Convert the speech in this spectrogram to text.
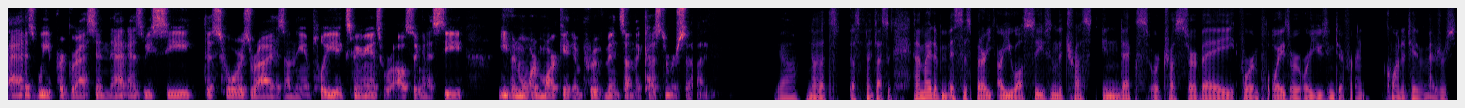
as we progress in that, as we see the scores rise on the employee experience, we're also going to see even more market improvements on the customer side. Yeah, no, that's that's fantastic. And I might have missed this, but are you, are you also using the trust index or trust survey for employees, or, or using different quantitative measures?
